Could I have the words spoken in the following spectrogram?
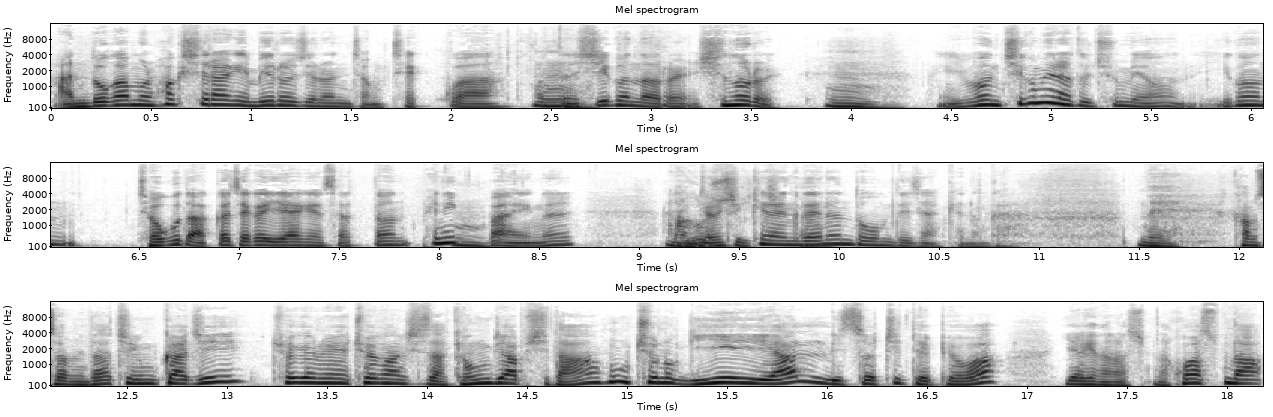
안도감을 확실하게 밀어주는 정책과 어떤 음. 시그널을 신호를 음. 이번 지금이라도 주면 이건 적어도 아까 제가 이야기했었던 패닉 음. 바잉을 안정시키는? 데는 도움되지 않겠는가. 네, 감사합니다. 지금까지 최경영의 최강시사 경제합시다. 홍춘욱 EAR 리서치 대표와 이야기 나눴습니다. 고맙습니다.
